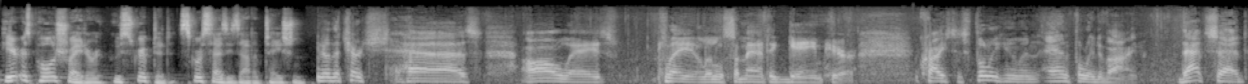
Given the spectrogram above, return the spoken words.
Here is Paul Schrader, who scripted Scorsese's adaptation. You know, the church has always played a little semantic game here. Christ is fully human and fully divine. That said,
